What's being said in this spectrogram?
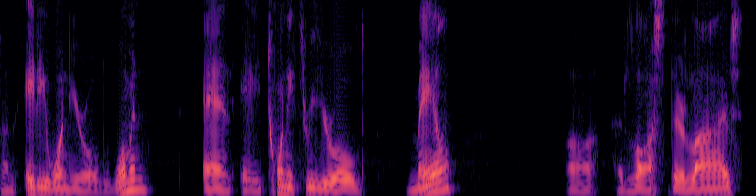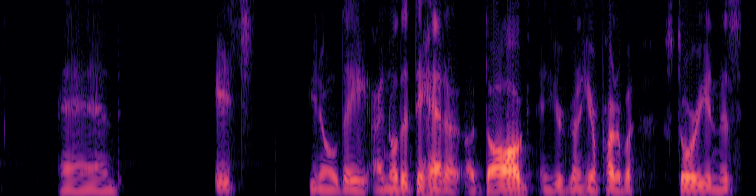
an 81 year old woman and a 23 year old male uh, had lost their lives. And it's you know they I know that they had a, a dog, and you're going to hear part of a story in this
